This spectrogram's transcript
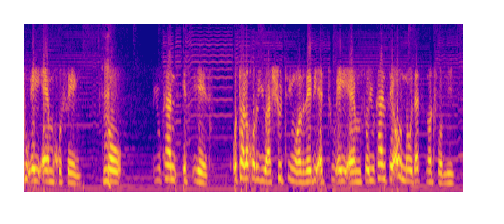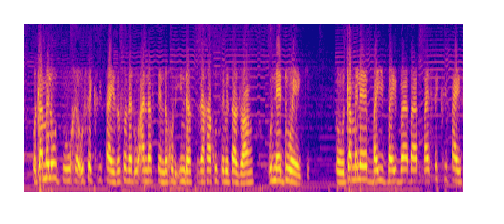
2 am goseng so you can't it's yes. You are shooting already at 2 am so you can't say oh no that's not for me. O tlamele o tsoge o sacrifice so that o understand gore industry ya gago sebetsa jwang o network so o tlamele ba ba ba ba, ba sacrifice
